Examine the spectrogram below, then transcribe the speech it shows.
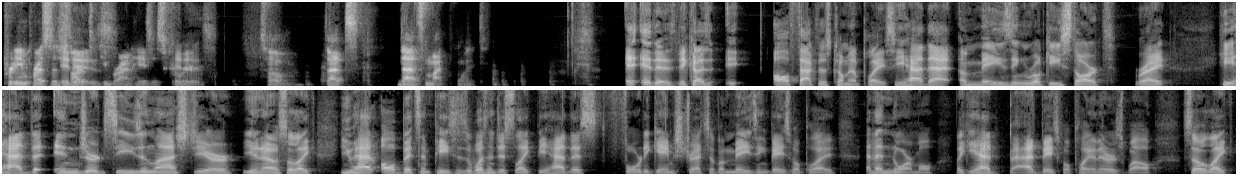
Pretty impressive It start to. Key Brian Hayes' career. is. So that's that's my point. It, it is because it, all factors come into place. He had that amazing rookie start, right? He had the injured season last year, you know, so like you had all bits and pieces. It wasn't just like he had this 40 game stretch of amazing baseball play and then normal. Like he had bad baseball play in there as well. So like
